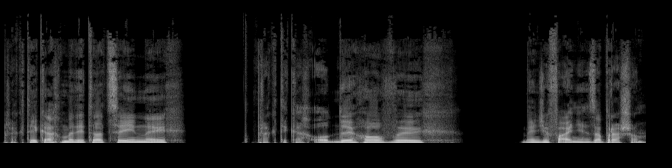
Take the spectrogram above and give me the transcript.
praktykach medytacyjnych, praktykach oddechowych. Będzie fajnie, zapraszam.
